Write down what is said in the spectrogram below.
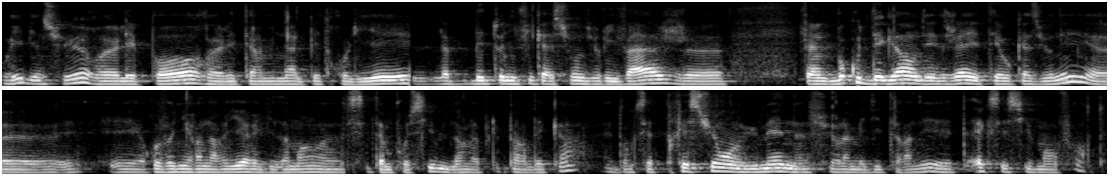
Oui, bien sûr, les ports, les terminals pétroliers, la bétonification du rivage, Beaucoup de dégâts ont déjà été occasionnés euh, et revenir en arrière, évidemment, euh, c'est impossible dans la plupart des cas. Donc cette pression humaine sur la Méditerranée est excessivement forte.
